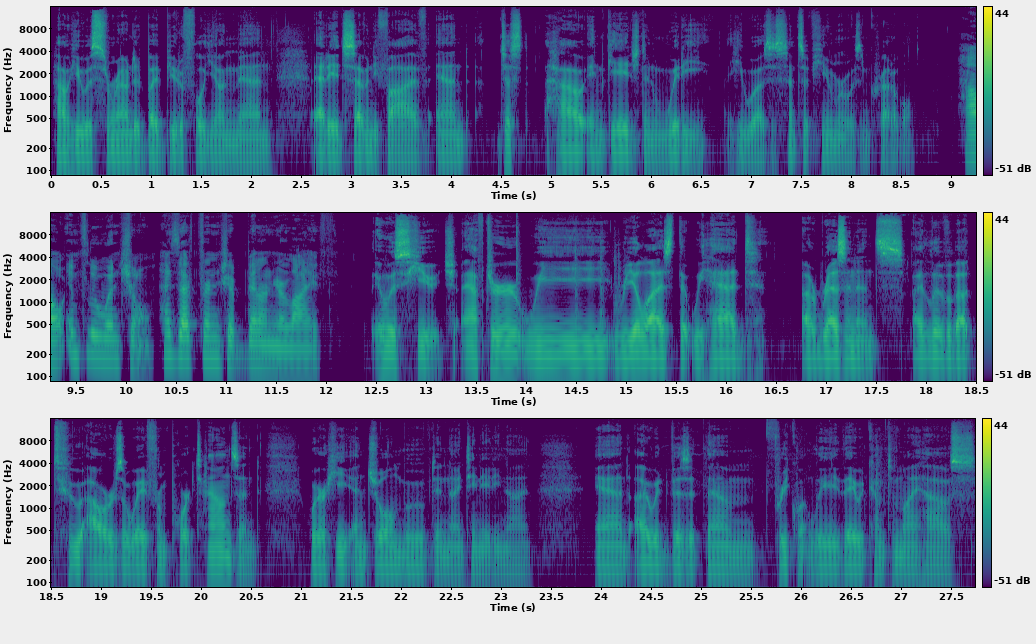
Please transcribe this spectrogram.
how he was surrounded by beautiful young men at age 75, and just how engaged and witty he was. His sense of humor was incredible. How influential has that friendship been on your life? It was huge. After we realized that we had a residence, I live about two hours away from Port Townsend, where he and Joel moved in 1989. And I would visit them frequently. They would come to my house.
